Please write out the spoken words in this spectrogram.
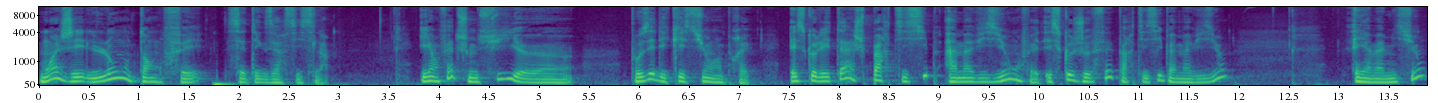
Moi, j'ai longtemps fait cet exercice-là. Et en fait, je me suis euh, posé des questions après. Est-ce que les tâches participent à ma vision en fait? Est-ce que je fais participe à ma vision et à ma mission?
